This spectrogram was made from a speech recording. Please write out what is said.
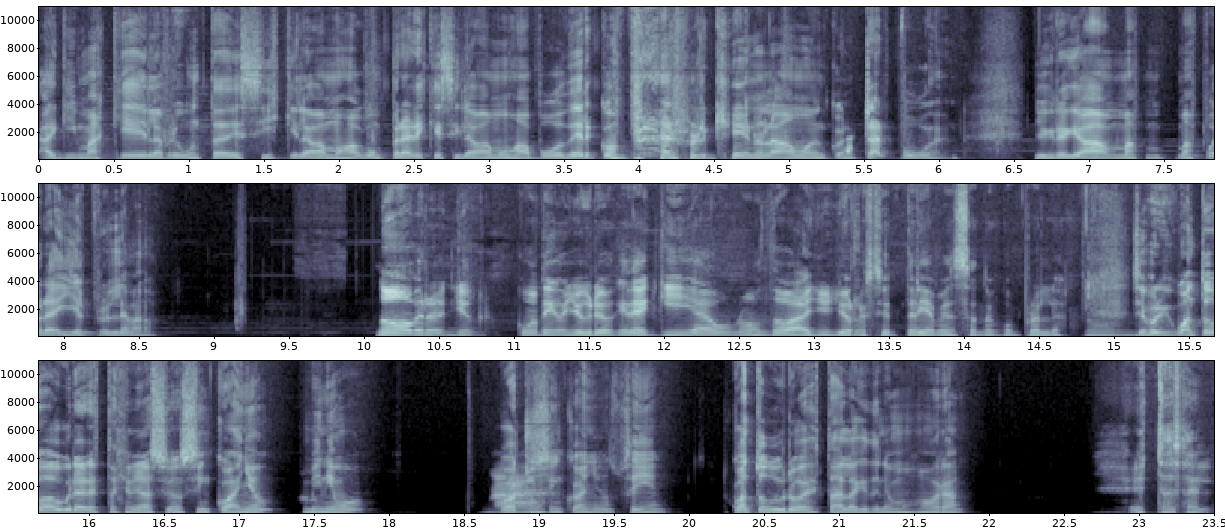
aquí más que la pregunta de si es que la vamos a comprar, es que si la vamos a poder comprar porque no la vamos a encontrar, pues, weón. Yo creo que va más, más por ahí el problema. No, pero yo, como te digo, yo creo que de aquí a unos dos años yo recién estaría pensando en comprarlas. No- Sí, porque ¿cuánto va a durar esta generación? ¿Cinco años mínimo? ¿Cuatro o Ah, cinco años? Sí. ¿Cuánto duró esta, la que tenemos ahora? estas sal-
